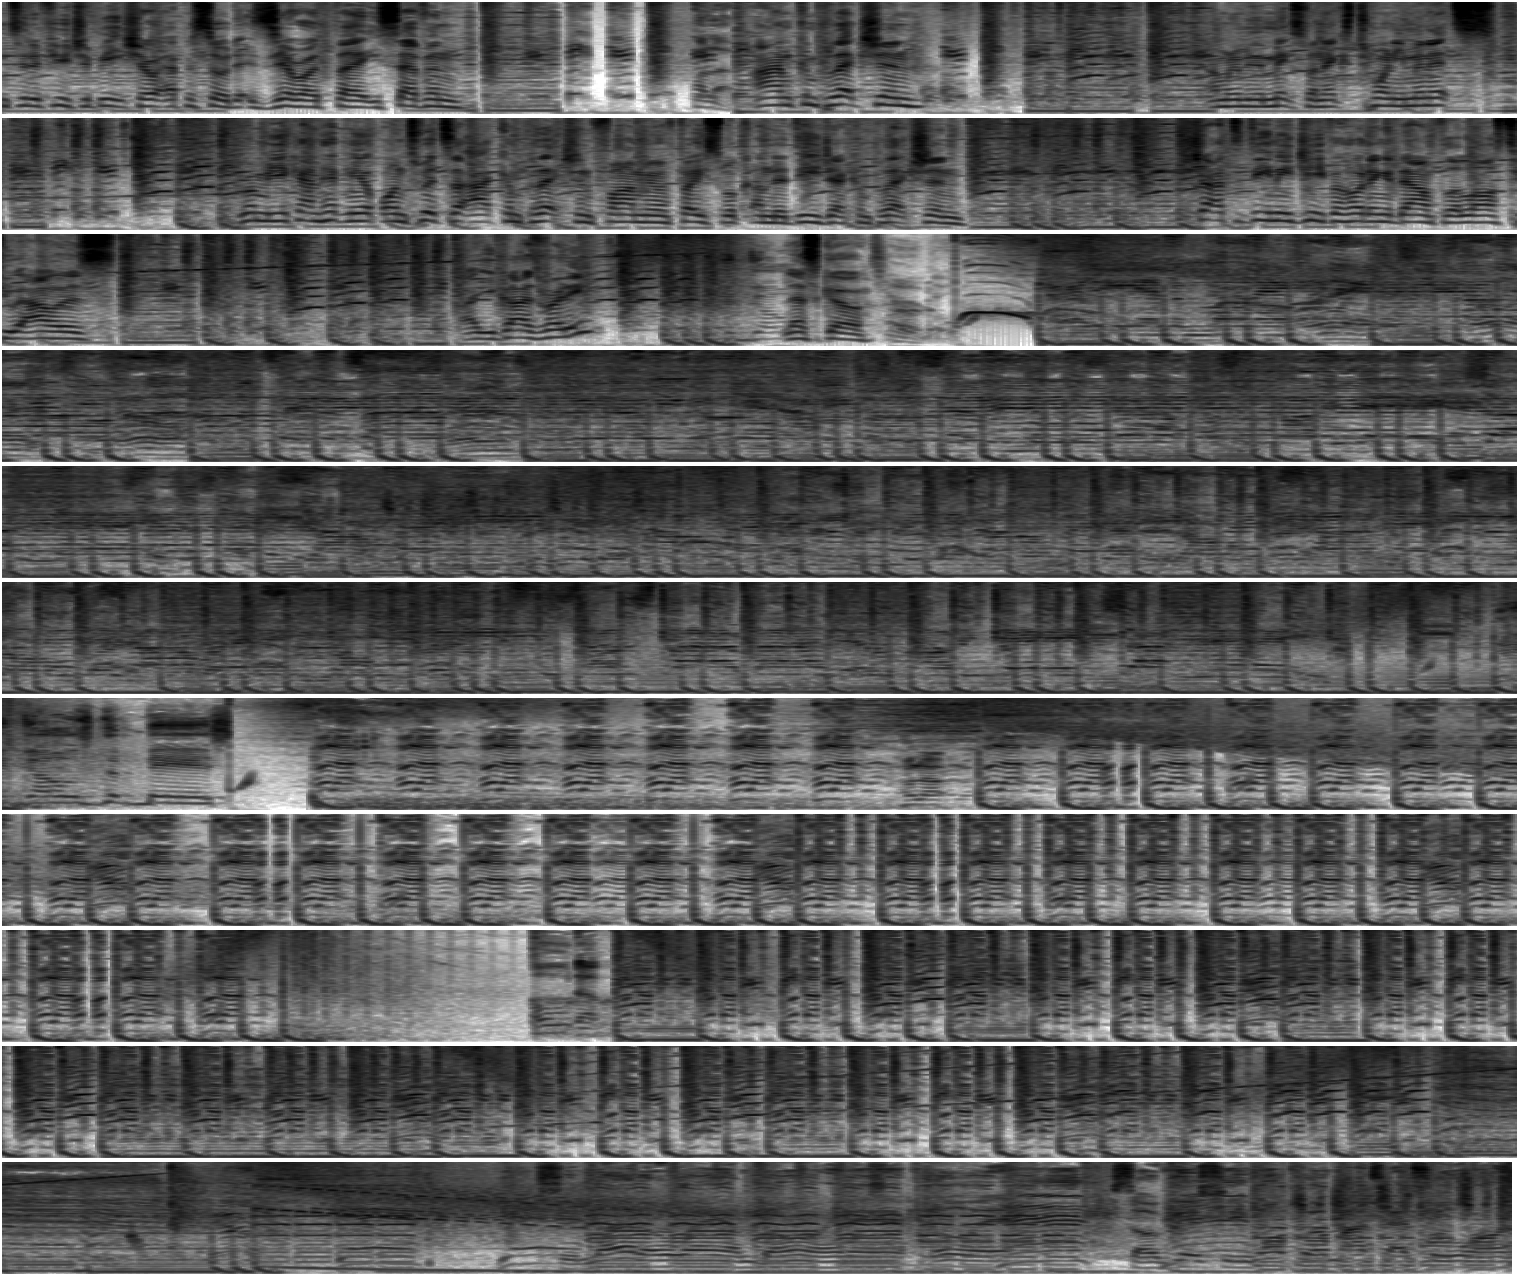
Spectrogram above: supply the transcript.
Welcome to the Future Beat Show, episode 037. I'm Complexion. I'm going to be the mix for the next 20 minutes. Remember, you can hit me up on Twitter at Complexion. Find me on Facebook under DJ Complexion. Shout out to Deanie G for holding it down for the last two hours. Are you guys ready? Let's go. she put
